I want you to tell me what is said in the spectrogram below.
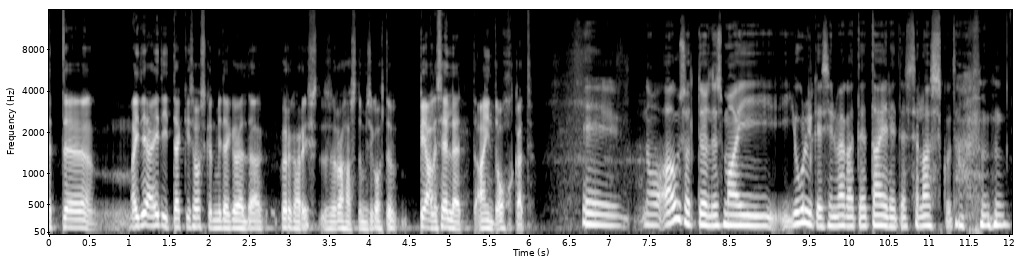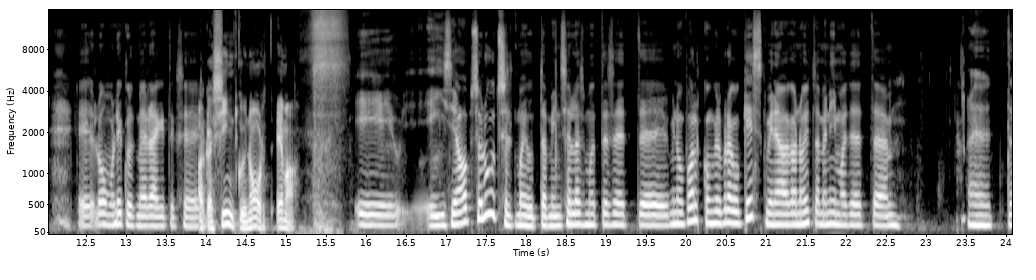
et ma ei tea, Edith, äkki sa oskad midagi öelda kõrghariduse rahastamise kohta peale selle, et ainult ohkad? no ausalt öeldes ma ei julge siin väga detailidesse laskuda loomulikult meil räägitakse. aga sind kui noort ema? ei, see absoluutselt mõjutab mind selles mõttes, et eh, minu palk on küll praegu keskmine, aga no ütleme niimoodi, et, et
